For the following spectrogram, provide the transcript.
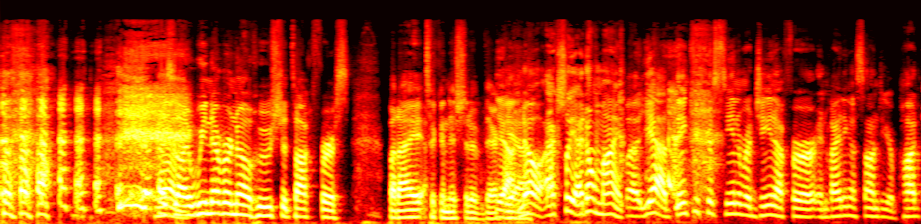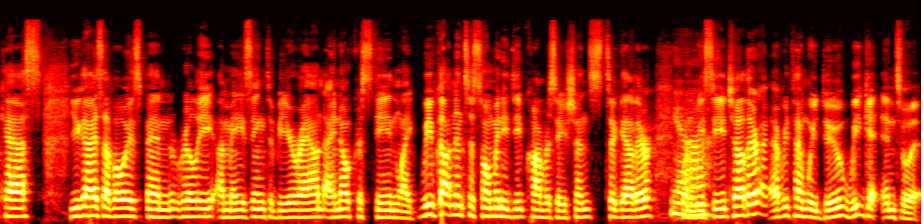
That's why we never know who should talk first but I took initiative there. Yeah, yeah, no, actually, I don't mind. But yeah, thank you, Christine and Regina, for inviting us onto your podcast. You guys have always been really amazing to be around. I know, Christine, like we've gotten into so many deep conversations together yeah. when we see each other. Every time we do, we get into it.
